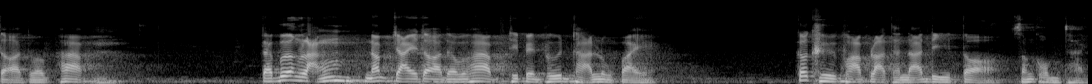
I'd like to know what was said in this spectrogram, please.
ต่ออัตมภาพ แต่เบื้องหลังน้ำใจต่ออัตมภาพที่เป็นพื้นฐานลงไป ก็คือความปรารถนาดีต่อสังคมไทย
